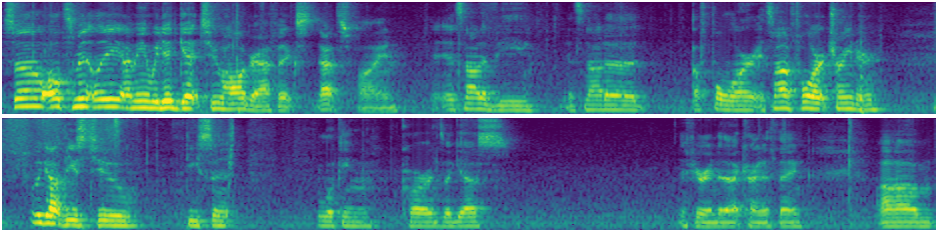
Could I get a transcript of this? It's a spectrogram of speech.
So ultimately, I mean, we did get two holographics. That's fine. It's not a V. It's not a, a full art. It's not a full art trainer. We got these two decent looking cards, I guess. If you're into that kind of thing. Um,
